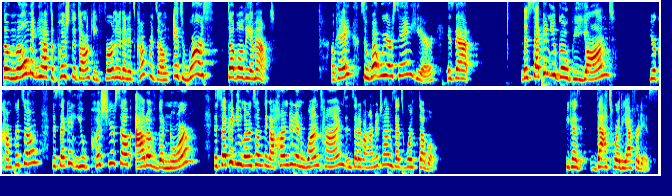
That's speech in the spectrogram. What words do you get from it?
The moment you have to push the donkey further than its comfort zone, it's worth double the amount. Okay. So, what we are saying here is that the second you go beyond your comfort zone, the second you push yourself out of the norm, the second you learn something 101 times instead of 100 times, that's worth double. Because that's where the effort is.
